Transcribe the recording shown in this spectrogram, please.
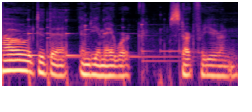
How did the MDMA work start for you, and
